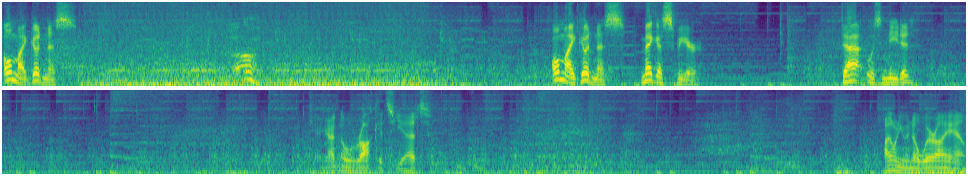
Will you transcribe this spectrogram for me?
Oh my goodness. Oh. Oh my goodness. Mega Megasphere. That was needed. Okay, I got no rockets yet. I don't even know where I am.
